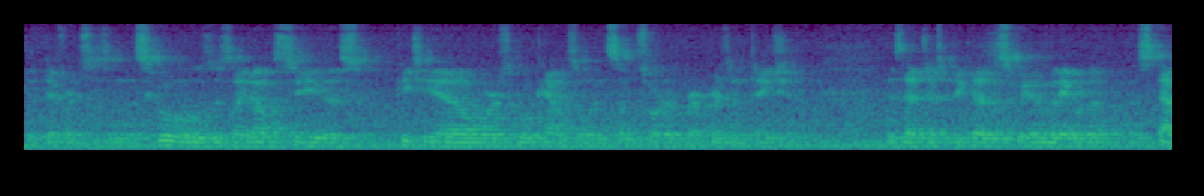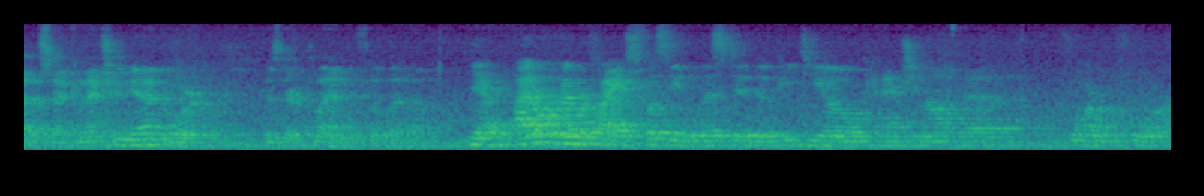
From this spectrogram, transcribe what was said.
the differences in the schools, is I don't see this PTO or school council in some sort of representation. Is that just because we haven't been able to establish that connection yet, or is there a plan to fill that out? Yeah, I don't remember if I explicitly listed the PTO connection on the form before.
